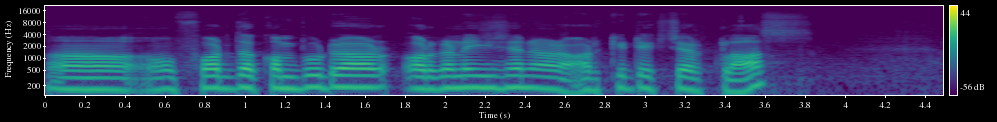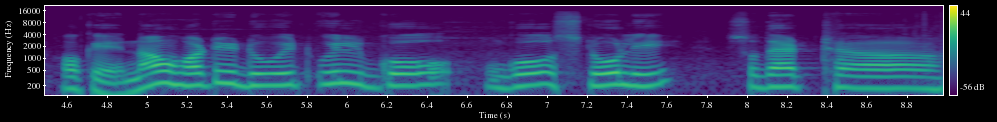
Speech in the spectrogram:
for the computer organization or architecture class. Okay. Now, what we do it will go go slowly, so that uh,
